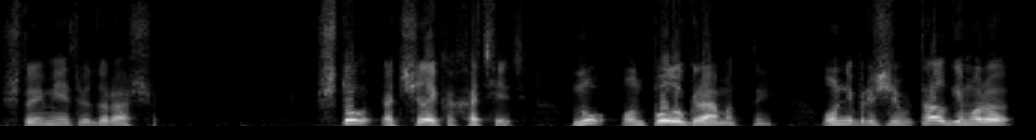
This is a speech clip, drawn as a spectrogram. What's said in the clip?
Что имеет в виду Раша? Что от человека хотеть? Ну, он полуграмотный, он не прочитал Гемора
